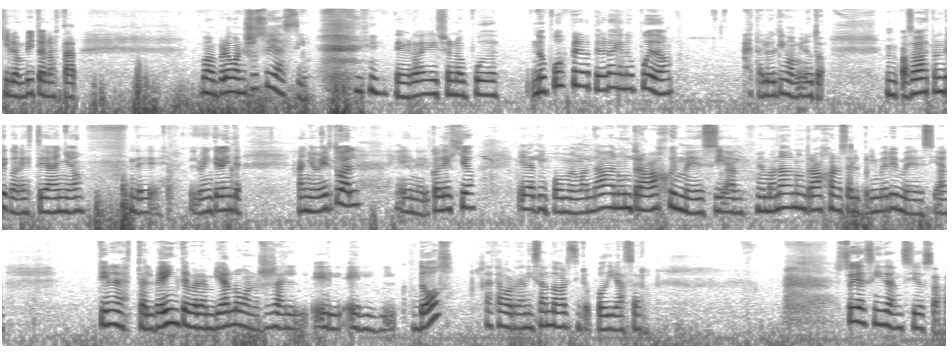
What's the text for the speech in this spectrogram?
quilombito no estar. Bueno, pero bueno, yo soy así. de verdad que yo no puedo, no puedo esperar, de verdad que no puedo hasta el último minuto. Me pasó bastante con este año del 2020, año virtual, en el colegio. Era tipo, me mandaban un trabajo y me decían, me mandaban un trabajo, no sé, el primero y me decían, tienen hasta el 20 para enviarlo. Bueno, yo ya el, el, el 2 ya estaba organizando a ver si lo podía hacer. Soy así de ansiosa.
